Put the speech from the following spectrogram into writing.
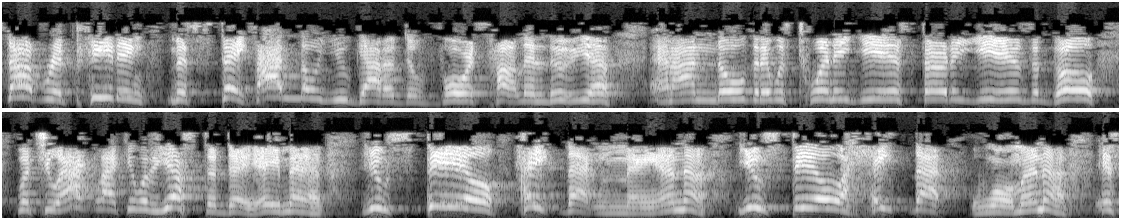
Stop repeating mistakes. I know you got a divorce, hallelujah, and I know that it was 20 years, 30 years ago, but you act like it was yesterday, amen. You still hate that man. You still hate that woman. It's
